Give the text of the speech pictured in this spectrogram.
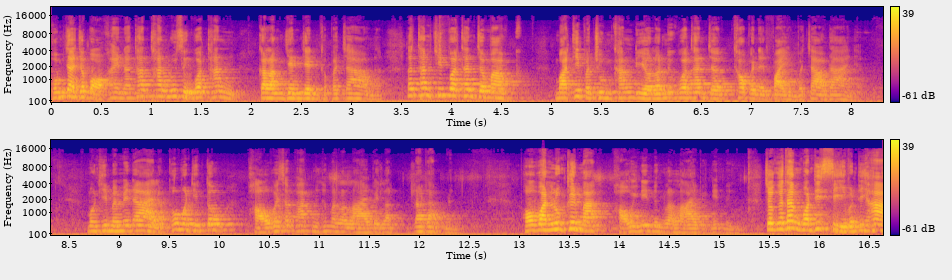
ผมอยากจะบอกให้นะ ถ้าท่านรู้สึกว่าท่านกำลังเย็นๆกับพระเจ้านะแล้วท่านคิดว่าท่านจะมามาที่ประชุมครั้งเดียวแล้วนึกว่าท่านจะเข้าไปในไฟของพระเจ้าได้เนี่ย บางทีมันไม่ได้หรอกเพราะบางทีต้องเผาไปสักพักนึงให้มันละลายไประระดับหนึ่งพอวันรุ่งขึ้นมาเผาอีกนิดนึงละลายไปอีกนิดนึงจนกระทั่งวันที่สี่วันที่ห้า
